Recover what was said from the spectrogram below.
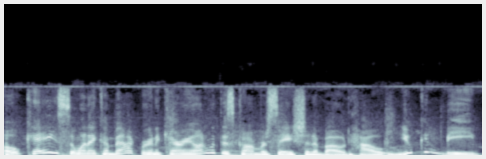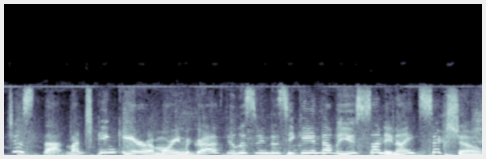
Okay, so when I come back, we're going to carry on with this conversation about how you can be just that much kinkier. I'm Maureen McGrath. You're listening to the CKNW Sunday Night Sex Show.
